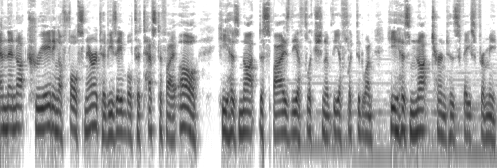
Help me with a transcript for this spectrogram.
and then not creating a false narrative, he's able to testify, "Oh, he has not despised the affliction of the afflicted one. He has not turned his face from me.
